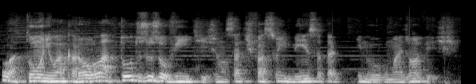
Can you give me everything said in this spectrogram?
Olá, Tony, olá, Carol, olá a todos os ouvintes. É uma satisfação imensa estar aqui de novo mais uma vez.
